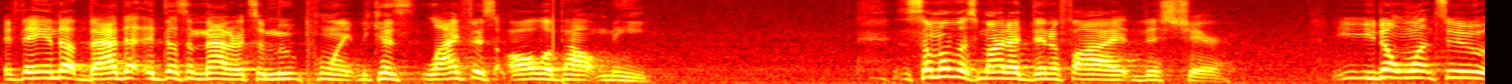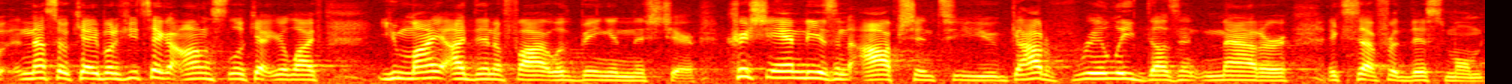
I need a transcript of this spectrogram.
if they end up bad, that, it doesn't matter. It's a moot point because life is all about me. Some of us might identify this chair. You don't want to, and that's okay, but if you take an honest look at your life, you might identify with being in this chair. Christianity is an option to you. God really doesn't matter except for this moment.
